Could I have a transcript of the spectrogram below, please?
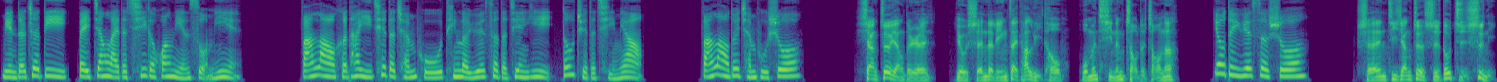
免得这地被将来的七个荒年所灭。法老和他一切的臣仆听了约瑟的建议，都觉得奇妙。法老对臣仆说：“像这样的人，有神的灵在他里头，我们岂能找得着呢？”又对约瑟说：“神即将这事都指示你，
